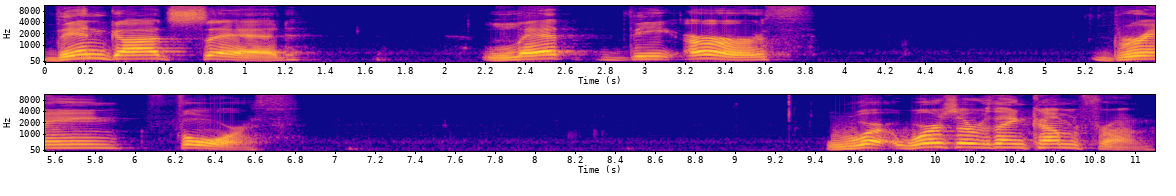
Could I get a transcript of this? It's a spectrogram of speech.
Then God said, Let the earth bring forth. Where, where's everything coming from?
